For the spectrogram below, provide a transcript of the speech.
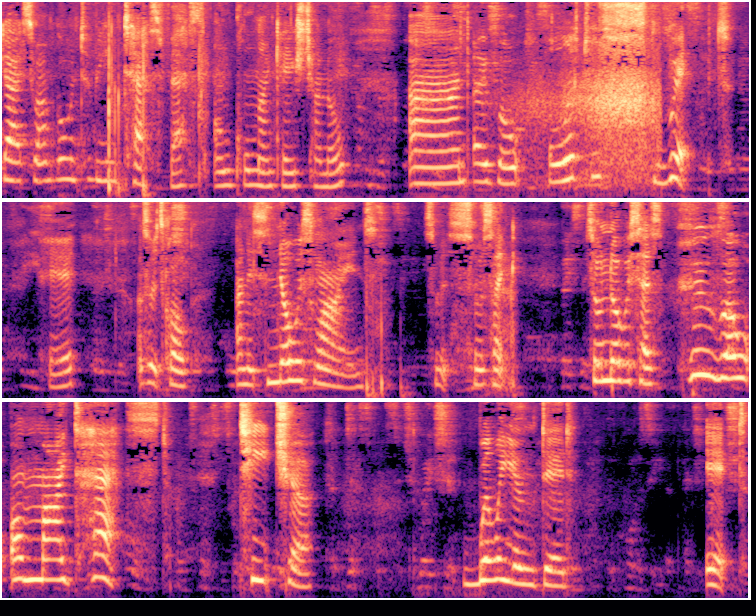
Guys, so I'm going to be in Test Fest on Cool Man K's channel. And I wrote a little script here. That's what it's called. And it's Noah's Lines. So it's, so it's like, so Noah says, Who wrote on my test? Teacher. William did it.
